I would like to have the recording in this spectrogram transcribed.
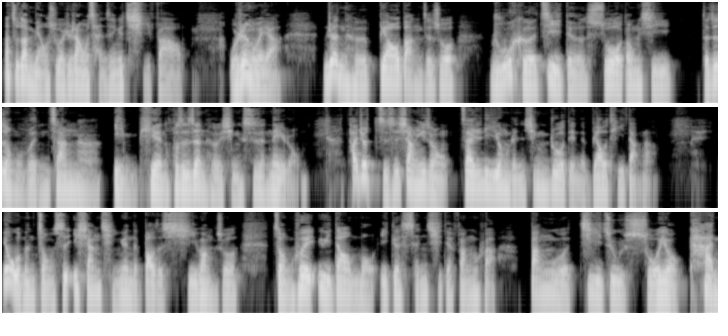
那这段描述啊，就让我产生一个启发。我认为啊，任何标榜着说如何记得所有东西的这种文章啊、影片或是任何形式的内容，它就只是像一种在利用人性弱点的标题党啊。因为我们总是一厢情愿的抱着希望说，总会遇到某一个神奇的方法，帮我记住所有看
